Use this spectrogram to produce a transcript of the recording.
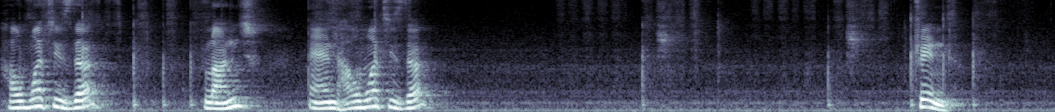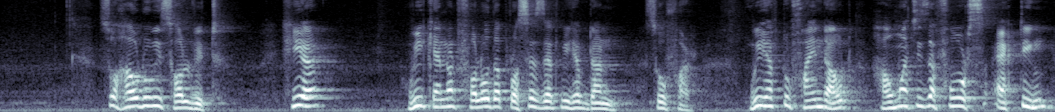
how much is the plunge and how much is the trend. So, how do we solve it? Here we cannot follow the process that we have done so far. We have to find out how much is the force acting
